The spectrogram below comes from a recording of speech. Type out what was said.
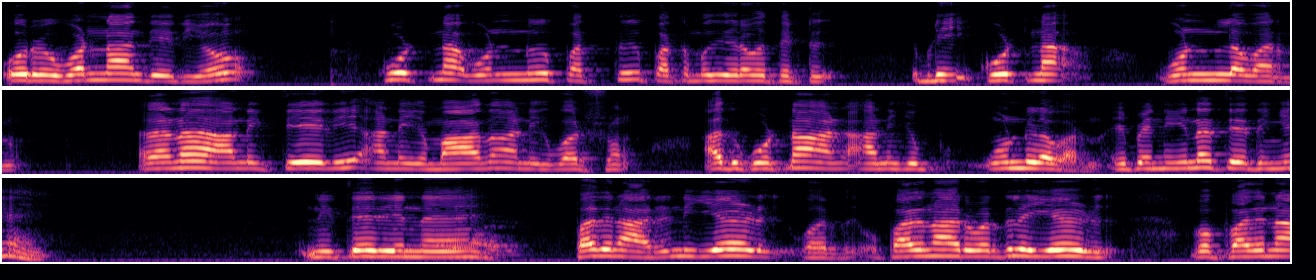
ஒரு ஒன்றாந்தேதியும் கூட்டினா ஒன்று பத்து பத்தொம்பது இருபத்தெட்டு. இப்படி கூட்டினா ஒன்றில் வரணும். அதனா அன்றைக்கி தேதி அன்றைக்கி மாதம் அன்றைக்கி வருஷம். அது கூட்டினா அன் அன்றைக்கி ஒன்றில் வரணும். இப்போ இன்றைக்கி என்ன தேதிங்க? நீ தேதி என்ன? பதினாறு. இன்னும் ஏழு வருது. பதினாறு வருதுல ஏழு. இப்போ பதினா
